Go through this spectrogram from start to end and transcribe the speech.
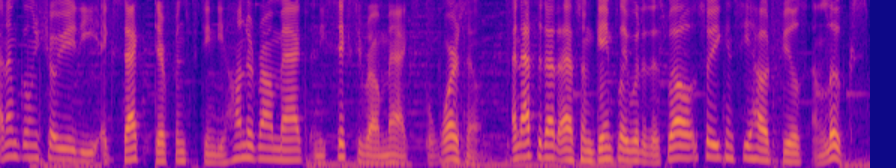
and I'm going to show you the exact difference between the 100 round mags and the 60 round mags for Warzone. And after that I have some gameplay with it as well, so you can see how it feels and looks.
